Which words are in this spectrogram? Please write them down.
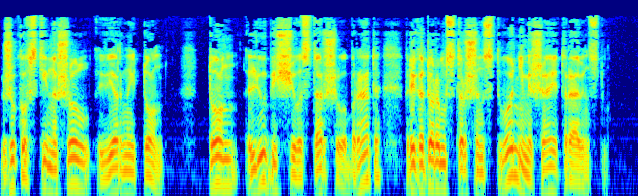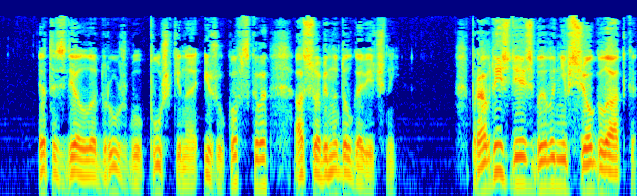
Жуковский нашел верный тон, тон любящего старшего брата, при котором старшинство не мешает равенству. Это сделало дружбу Пушкина и Жуковского особенно долговечной. Правда, и здесь было не все гладко.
